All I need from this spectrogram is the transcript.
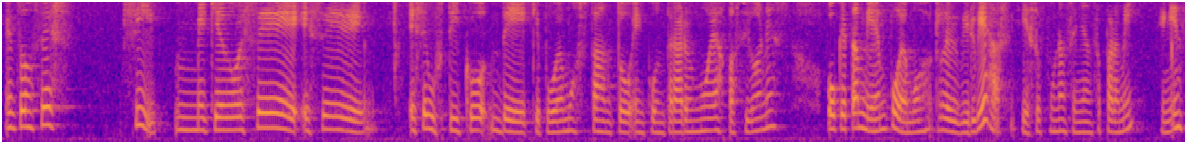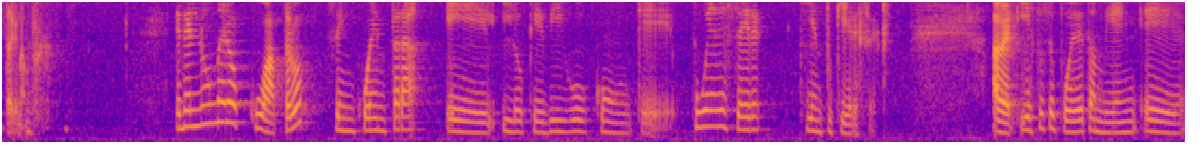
Entonces, sí, me quedó ese, ese, ese gustico de que podemos tanto encontrar nuevas pasiones o que también podemos revivir viejas. Y eso fue una enseñanza para mí en Instagram. En el número 4 se encuentra eh, lo que digo con que puede ser quien tú quieres ser. A ver, y esto se puede también eh,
